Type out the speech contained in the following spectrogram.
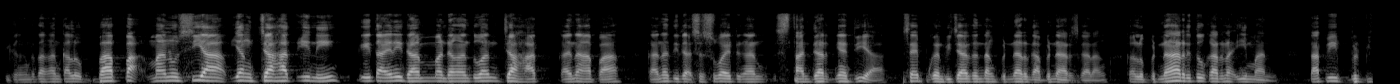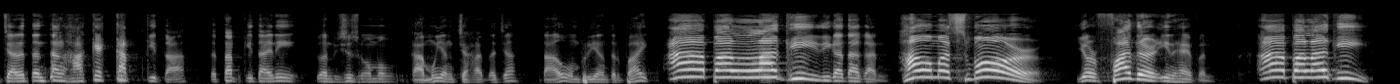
Dikatakan kalau Bapak manusia yang jahat ini, kita ini dalam pandangan Tuhan jahat. Karena apa? Karena tidak sesuai dengan standarnya dia. Saya bukan bicara tentang benar nggak benar sekarang. Kalau benar itu karena iman. Tapi berbicara tentang hakikat kita, tetap kita ini Tuhan Yesus ngomong, kamu yang jahat aja tahu memberi yang terbaik. Apalagi dikatakan, how much more your father in heaven. Apalagi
